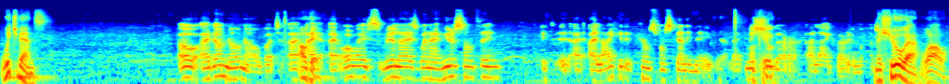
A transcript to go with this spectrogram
Which bands? Oh, I don't know now, but I, okay. I, I always realize when I hear something, it, I, I, like it. It comes from Scandinavia, like Meshuggah. Okay. I like very much. Meshuggah, wow,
